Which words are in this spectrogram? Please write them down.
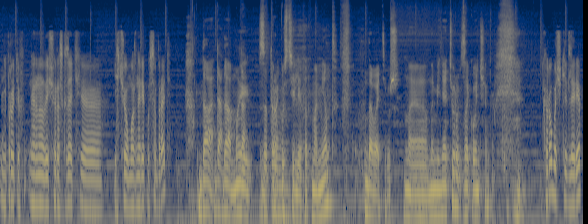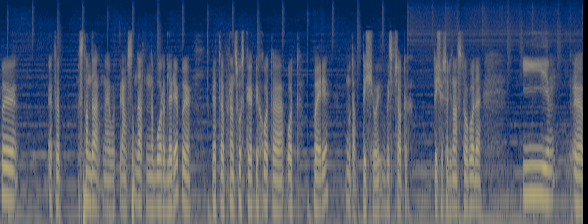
не против, наверное, надо еще рассказать, э, из чего можно репу собрать. Да, да, да мы да, пропустили этот момент. Давайте уж на, на миниатюрах закончим. Коробочки для репы это стандартная, вот прям стандартный набор для репы. Это французская пехота от Перри, ну там 1800-х, 1812 года. И э,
